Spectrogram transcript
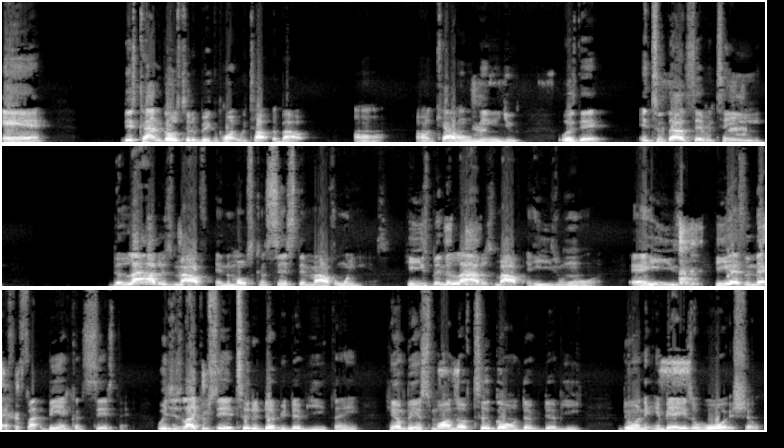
and this kind of goes to the bigger point we talked about on on Calhoun, me and you, was that in 2017, the loudest mouth and the most consistent mouth wins. He's been the loudest mouth and he's won, and he's he has a knack for being consistent, which is like you said to the WWE thing. Him being smart enough to go on WWE during the NBA's award show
